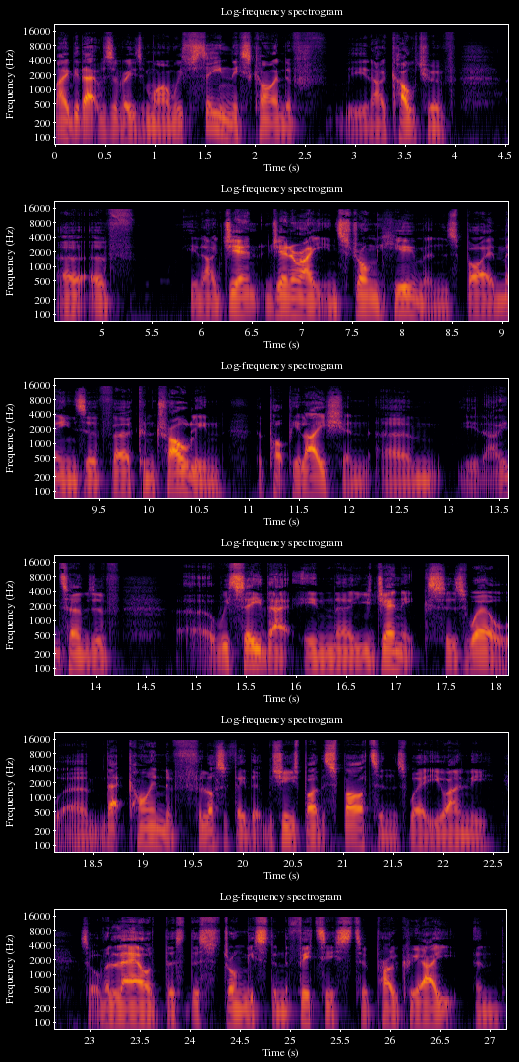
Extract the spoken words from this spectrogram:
maybe that was the reason why we've seen this kind of you know culture of uh, of you know gen- generating strong humans by means of uh, controlling the population. Um, you know, in terms of uh, we see that in uh, eugenics as well. Um, that kind of philosophy that was used by the Spartans, where you only sort of allowed the the strongest and the fittest to procreate, and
